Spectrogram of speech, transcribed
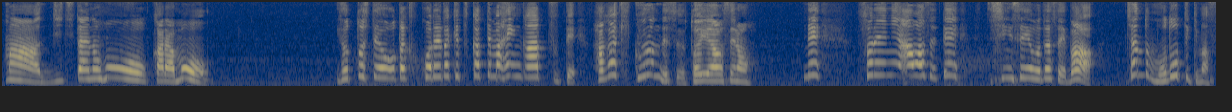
まあ自治体の方からもひょっとしてお宅これだけ使ってまへんかっつってはがき来るんですよ問い合わせの。でそれに合わせて申請を出せばちゃんと戻ってきます。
